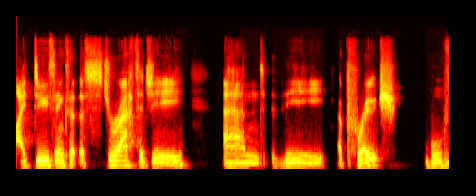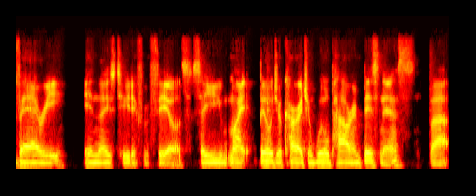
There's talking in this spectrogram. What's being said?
I do think that the strategy and the approach will vary in those two different fields. So you might build your courage and willpower in business, but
